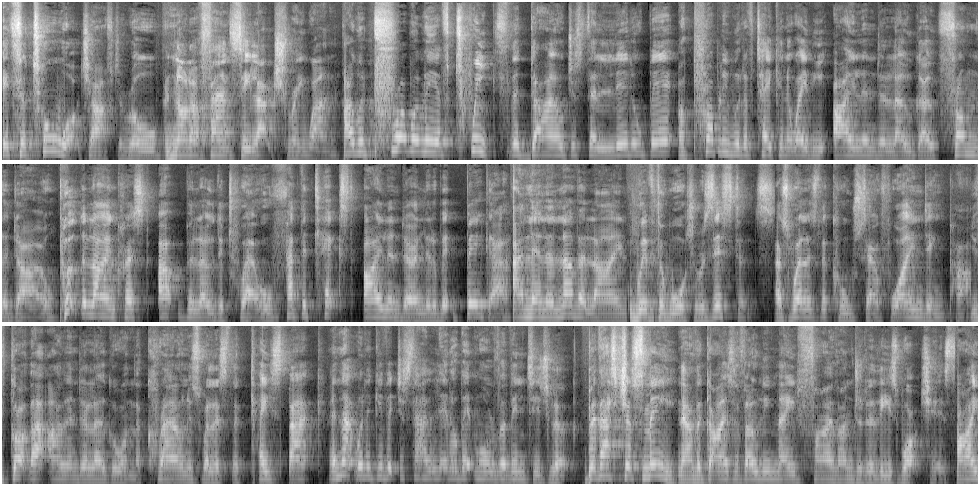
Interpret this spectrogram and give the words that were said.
It's a tool watch after all, not a fancy luxury one. I would probably have tweaked the dial just a little bit. I probably would have taken away the Islander logo from the dial, put the lion crest up below the 12, had the text Islander a little bit bigger, and then another line with the water resistance, as well as the cool self-winding part. You've got that Islander logo on the crown as well as the case back, and that would given it just a little bit more of a vintage look. But that's just me. Now the guys have only made 500 of these watches. I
